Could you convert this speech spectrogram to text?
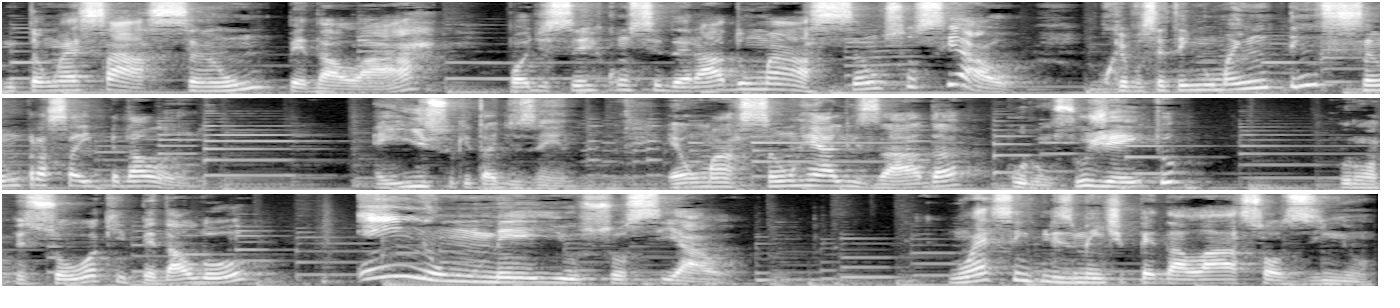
Então essa ação, pedalar, pode ser considerado uma ação social, porque você tem uma intenção para sair pedalando. É isso que está dizendo. É uma ação realizada por um sujeito, por uma pessoa que pedalou em um meio social. Não é simplesmente pedalar sozinho.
